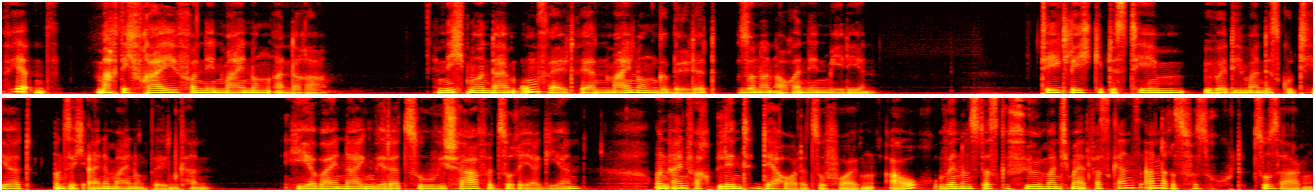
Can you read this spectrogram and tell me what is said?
Viertens. Mach dich frei von den Meinungen anderer. Nicht nur in deinem Umfeld werden Meinungen gebildet, sondern auch in den Medien. Täglich gibt es Themen, über die man diskutiert und sich eine Meinung bilden kann. Hierbei neigen wir dazu, wie Schafe zu reagieren und einfach blind der Horde zu folgen, auch wenn uns das Gefühl manchmal etwas ganz anderes versucht zu sagen.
